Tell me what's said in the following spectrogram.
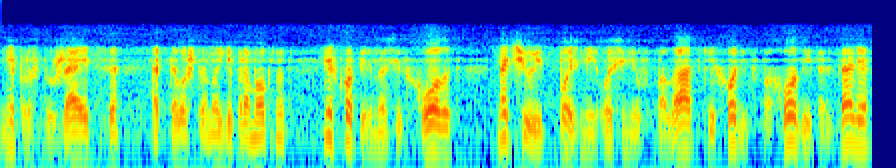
не простужается от того, что ноги промокнут, легко переносит холод, ночует поздней осенью в палатке, ходит в походы и так далее,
